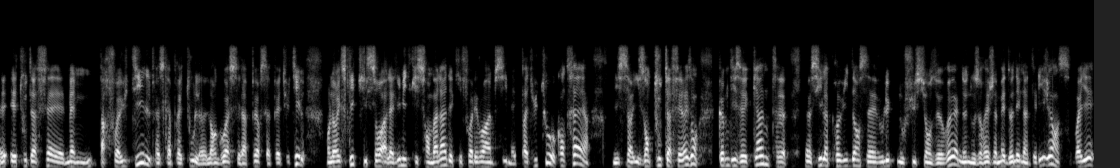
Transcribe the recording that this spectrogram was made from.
et, et tout à fait même parfois utiles, parce qu'après tout, l'angoisse et la peur, ça peut être utile. On leur explique qu'ils sont à la limite qu'ils sont malades et qu'il faut aller voir un psy. Mais pas du tout, au contraire. Ils, sont, ont tout à fait raison. Comme disait Kant, euh, si la Providence avait voulu que nous fussions heureux, elle ne nous aurait jamais donné l'intelligence. voyez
